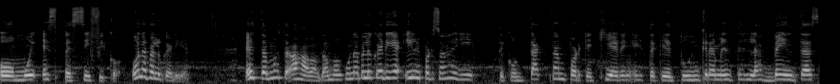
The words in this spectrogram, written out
o muy específico. Una peluquería estamos, estamos con una peluquería y las personas allí te contactan porque quieren este, que tú incrementes las ventas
